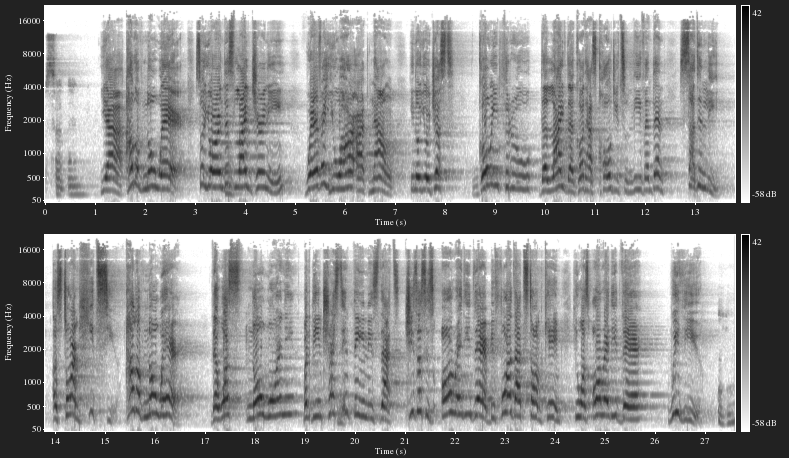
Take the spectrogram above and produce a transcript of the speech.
Suddenly yeah out of nowhere. So you're on this life journey wherever you are at now you know you're just going through the life that god has called you to live. And then suddenly a storm hits you out of nowhere. There was no warning. But the interesting thing is that Jesus is already there. Before that storm came, he was already there with you. Mm-hmm.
